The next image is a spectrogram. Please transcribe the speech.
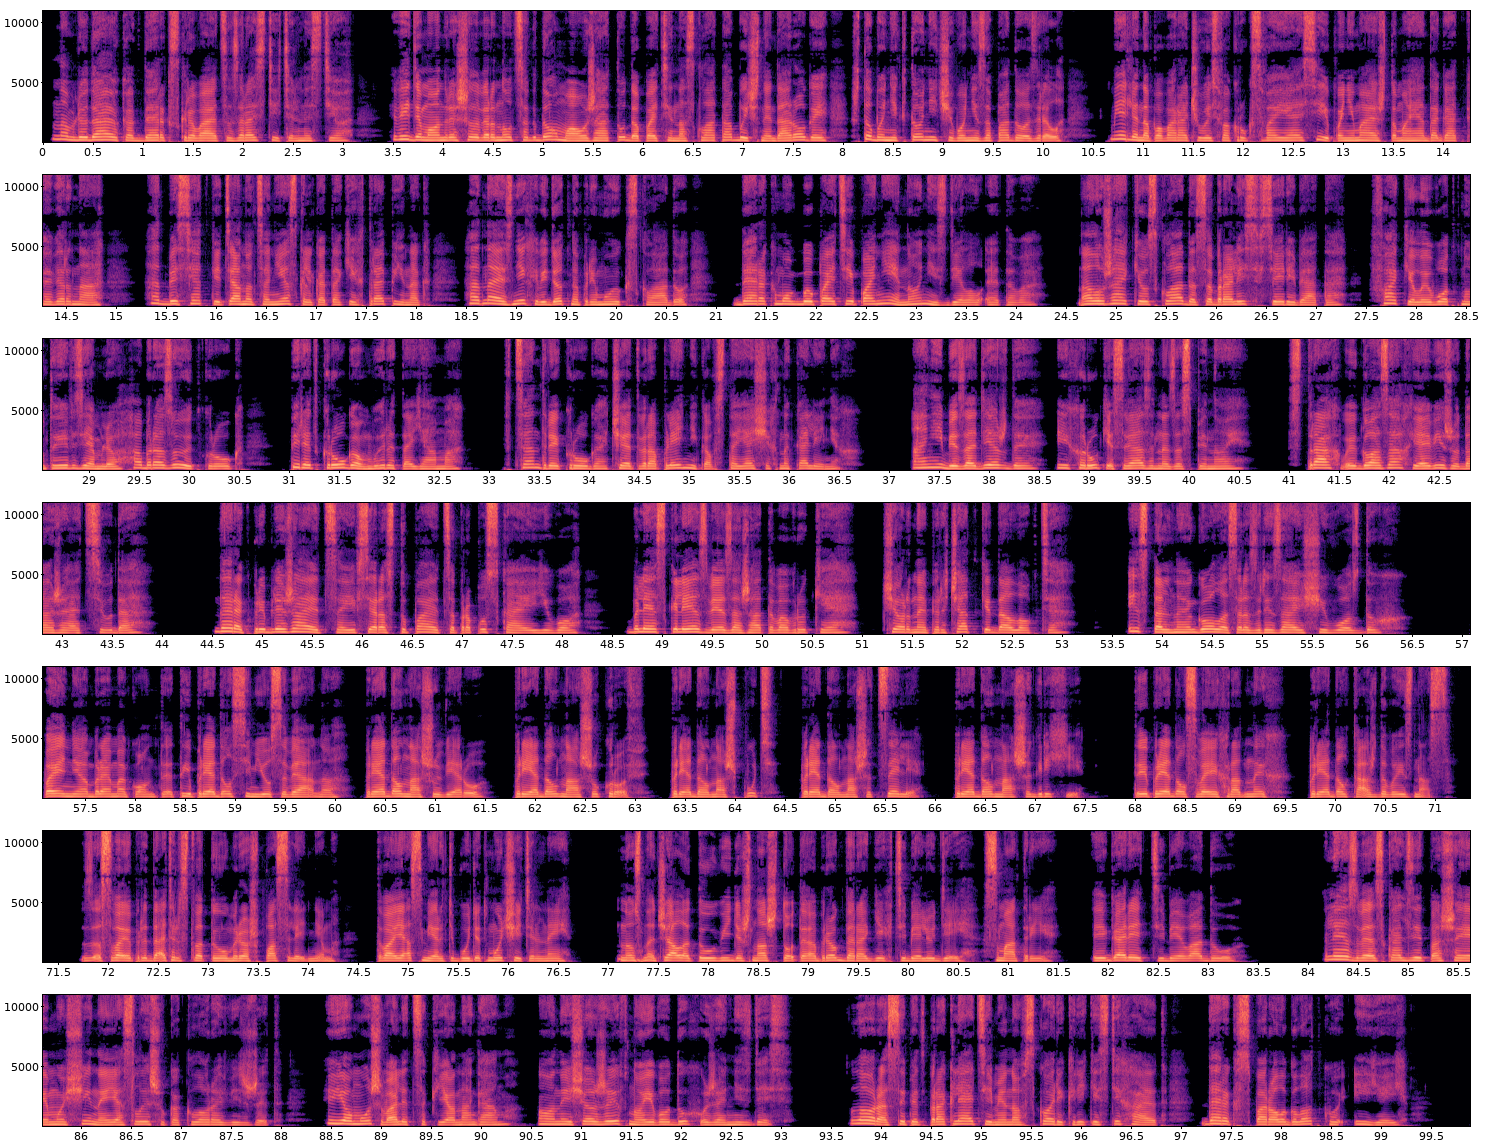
Наблюдаю, как Дерек скрывается за растительностью. Видимо, он решил вернуться к дому, а уже оттуда пойти на склад обычной дорогой, чтобы никто ничего не заподозрил — Медленно поворачиваюсь вокруг своей оси, понимая, что моя догадка верна. От беседки тянутся несколько таких тропинок. Одна из них ведет напрямую к складу. Дерек мог бы пойти по ней, но не сделал этого. На лужайке у склада собрались все ребята. Факелы, воткнутые в землю, образуют круг. Перед кругом вырыта яма. В центре круга четверо пленников, стоящих на коленях. Они без одежды, их руки связаны за спиной. Страх в их глазах я вижу даже отсюда. Дерек приближается, и все расступаются, пропуская его. Блеск лезвия, зажатого в руке, черные перчатки до локтя и стальной голос, разрезающий воздух. «Пенни Абрема Конте, ты предал семью Савиано, предал нашу веру, предал нашу кровь, предал наш путь, предал наши цели предал наши грехи. Ты предал своих родных, предал каждого из нас. За свое предательство ты умрешь последним. Твоя смерть будет мучительной. Но сначала ты увидишь, на что ты обрек дорогих тебе людей. Смотри. И гореть тебе в аду. Лезвие скользит по шее мужчины, и я слышу, как Лора визжит. Ее муж валится к ее ногам. Он еще жив, но его дух уже не здесь. Лора сыпет проклятиями, но вскоре крики стихают. Дерек вспорол глотку и ей.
